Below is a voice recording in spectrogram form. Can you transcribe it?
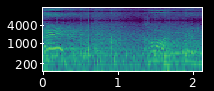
Hey! Oh,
